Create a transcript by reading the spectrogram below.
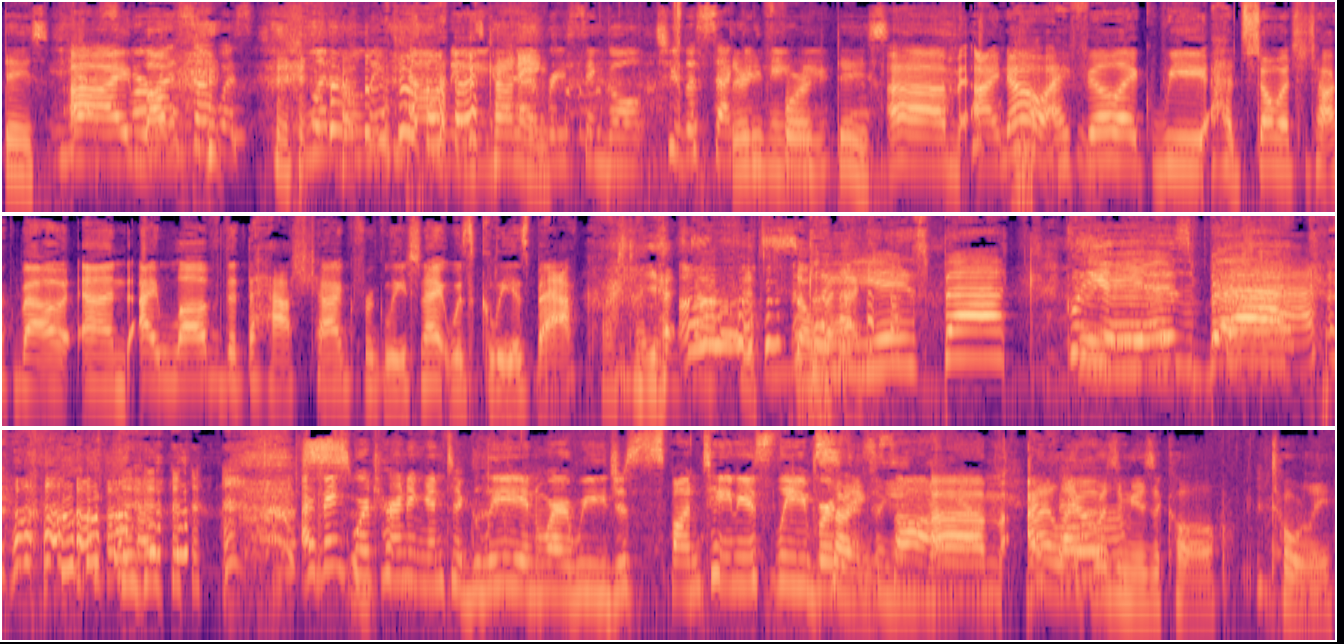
days. I love. Was literally counting, counting. every single to the second 34 maybe. days. Um, I know. I feel like we had so much to talk about, and I love that the hashtag for Glee tonight was "Glee is back." yes, it's so bad. Glee is back. Glee is back. I think we're turning into Glee and where we just spontaneously burst Start into singing, song. yeah. Um, My I life feel was a musical. Totally.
